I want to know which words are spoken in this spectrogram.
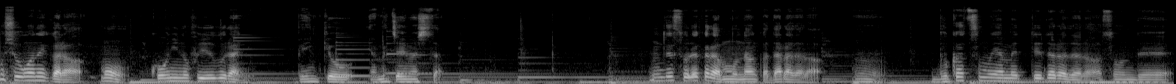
もうしょうがないからもう高2の冬ぐらいに勉強をやめちゃいました。でそれからもうなんかダラダラうん。部活もやめてダラダラ遊んで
